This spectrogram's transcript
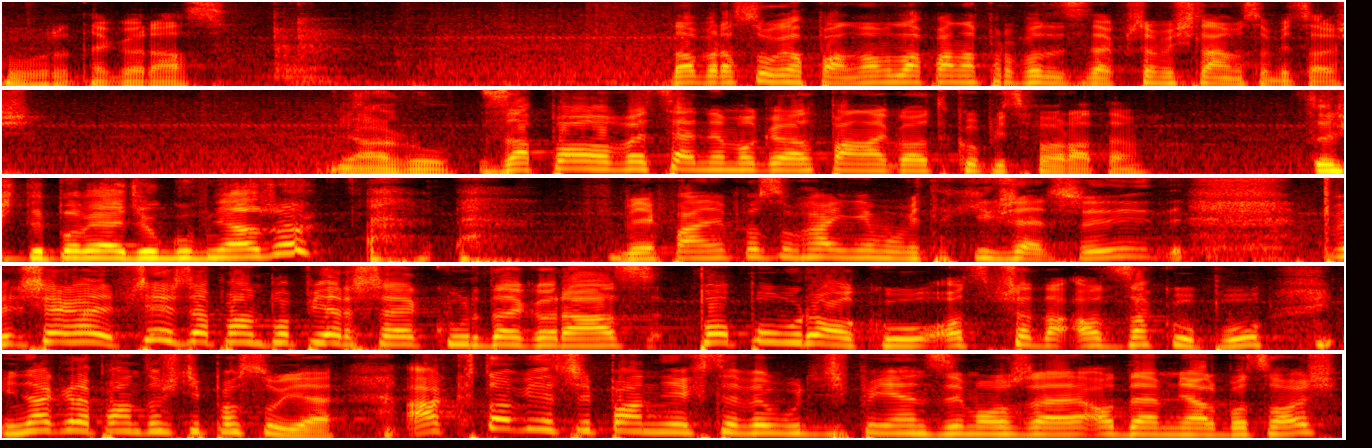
Kurde, tego raz. Dobra, słucha pan, mam dla pana propozycję, tak przemyślałem sobie coś. Jachu. Za połowę ceny mogę od pana go odkupić z powrotem. Coś ty powiedział, gówniarze? Niech pan mnie posłucha i nie mówi takich rzeczy. Przyjeżdża, pan po pierwsze, kurdego raz, po pół roku od, sprzeda od zakupu i nagle pan coś nie pasuje. A kto wie, czy pan nie chce wyłudzić pieniędzy może ode mnie albo coś?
